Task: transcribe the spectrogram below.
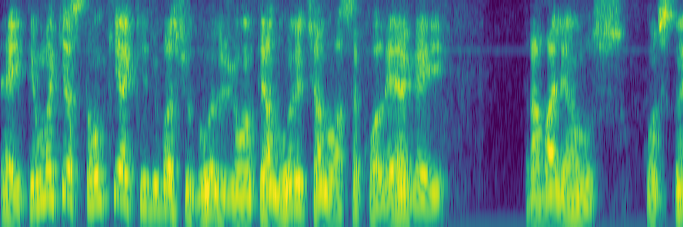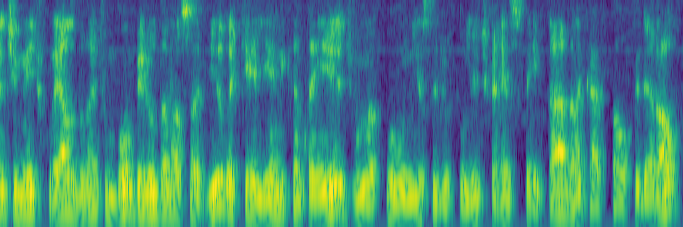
É, é, e tem uma questão que aqui de bastidores, João, ontem à noite, a nossa colega e trabalhamos constantemente com ela durante um bom período da nossa vida, que é Eliane Cantanhede, uma colunista de política respeitada na capital federal.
